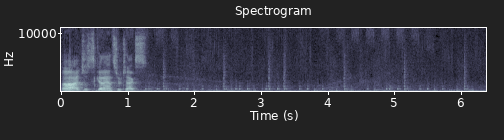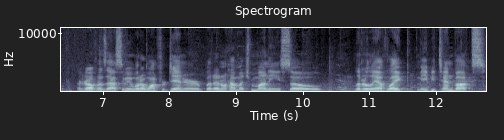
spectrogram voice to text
Ah, just gotta answer text. Girlfriend's asking me what I want for dinner, but I don't have much money, so literally I have like maybe 10 bucks.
